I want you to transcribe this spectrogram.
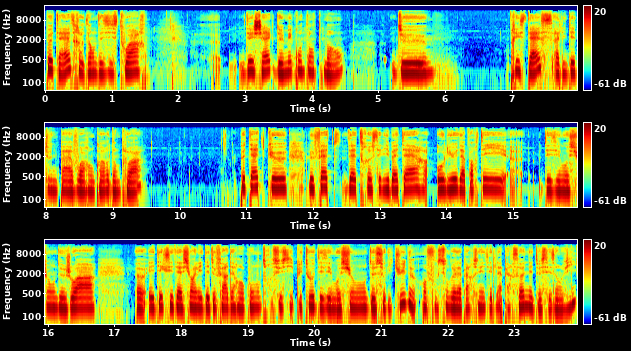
peut-être dans des histoires euh, d'échecs, de mécontentement, de tristesse à l'idée de ne pas avoir encore d'emploi. Peut-être que le fait d'être célibataire, au lieu d'apporter euh, des émotions de joie euh, et d'excitation à l'idée de faire des rencontres, suscite plutôt des émotions de solitude en fonction de la personnalité de la personne et de ses envies.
